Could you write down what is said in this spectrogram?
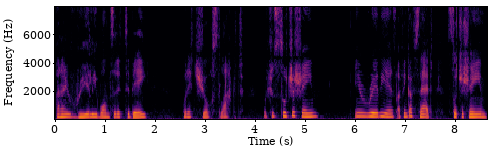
and I really wanted it to be, but it just lacked, which is such a shame. It really is. I think I've said such a shame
